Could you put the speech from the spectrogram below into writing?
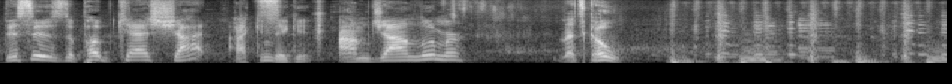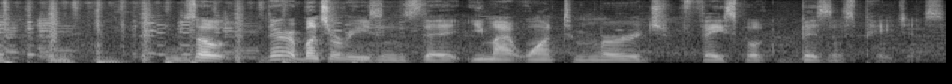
This is the Pubcast Shot. I can dig it. I'm Jon Loomer. Let's go. So, there are a bunch of reasons that you might want to merge Facebook business pages.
